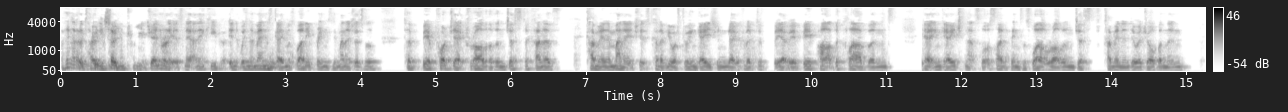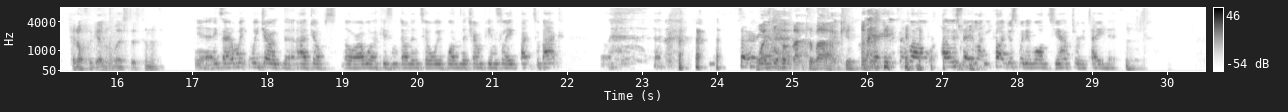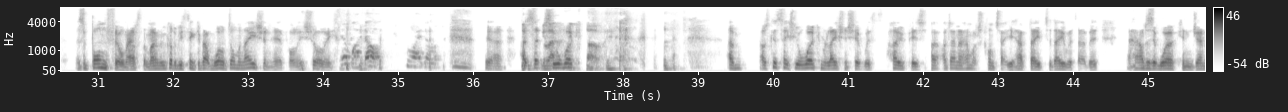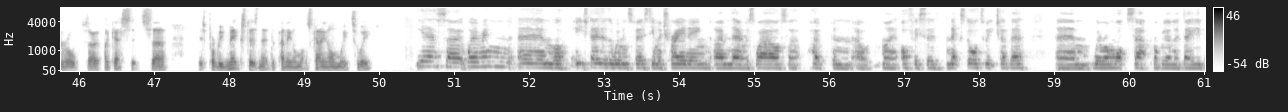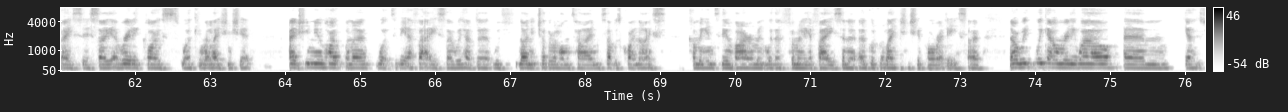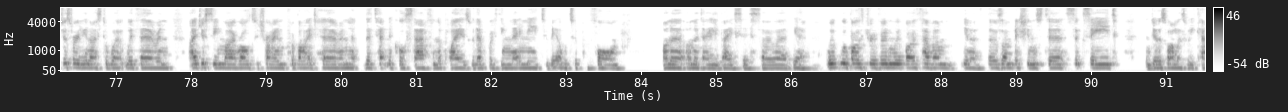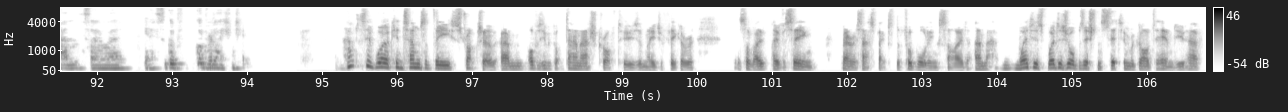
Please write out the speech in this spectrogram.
I think that's a Tony so, Bloom treat generally, isn't it? I think he, in, in the men's mm. game as well, he brings the managers to, to, be a project rather than just to kind of come in and manage. It's kind of you have to engage and you know, kind of to be, be a part of the club and yeah, engage in that sort of side of things as well, rather than just come in and do a job and then head off again. Almost, it's kind of yeah, exactly. We, we joke that our jobs or our work isn't done until we've won the Champions League back to back. So, Why yeah. stop at back to back? You know? yeah, well, I was saying like you can't just win it once; you have to retain it. There's a Bond film out at the moment. We've got to be thinking about world domination here, Polly. Surely. Yeah, why not? Why not? yeah. So, so your work, up. um, I was going to say, so your working relationship with Hope is, I, I, don't know how much contact you have day to day with her, but how does it work in general? Because I, I, guess it's, uh, it's probably mixed, isn't it, depending on what's going on week to week? Yeah, so we're in, um, well, each day that the women's first team are training, I'm there as well. So Hope and our, my office are next door to each other. Um, we're on WhatsApp probably on a daily basis. So yeah, really close working relationship. I actually knew Hope when I worked at the FA, so we had a, we've known each other a long time. So that was quite nice coming into the environment with a familiar face and a, a good relationship already. So no, we, we get on really well. Um, yeah, it's just really nice to work with her. And I just see my role to try and provide her and the technical staff and the players with everything they need to be able to perform on a on a daily basis. So uh, yeah, we're, we're, both driven. We both have um you know those ambitions to succeed and do as well as we can. So uh, yeah, it's a good good relationship. How does it work in terms of the structure? Um, obviously, we've got Dan Ashcroft, who's a major figure, sort of overseeing various aspects of the footballing side. Um, where does where does your position sit in regard to him? Do you have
